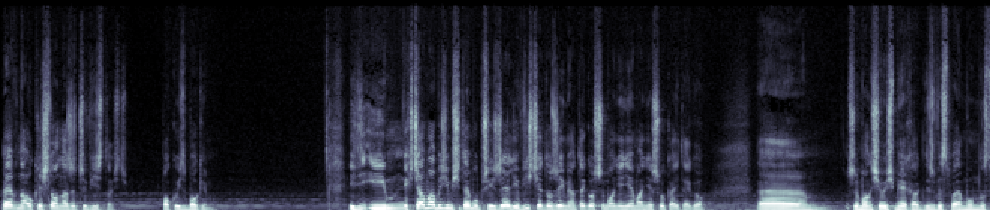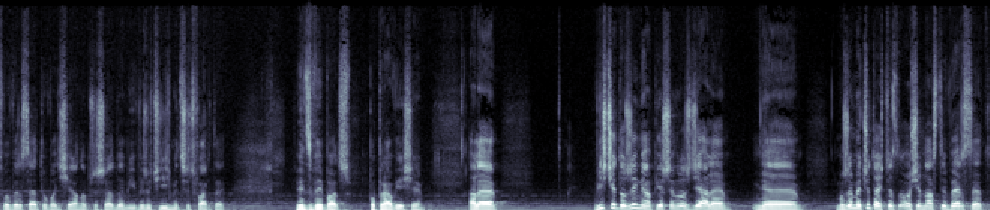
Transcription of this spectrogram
pewna określona rzeczywistość. Pokój z Bogiem. I, I, chciałbym, abyśmy się temu przyjrzeli. W liście do Rzymian, tego Szymonie nie ma, nie szukaj tego. E, Szymon się uśmiecha, gdyż wysłałem mu mnóstwo wersetów, a dzisiaj rano przyszedłem i wyrzuciliśmy trzy czwarte. Więc wybacz, poprawię się. Ale w liście do Rzymian, w pierwszym rozdziale, e, możemy czytać, to jest 18 werset,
